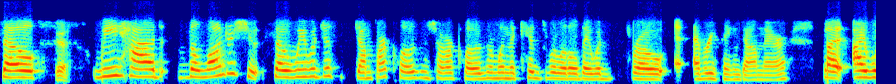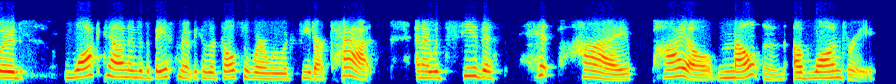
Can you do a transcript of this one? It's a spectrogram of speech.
So Yeah. we had the laundry chute. So we would just dump our clothes and shove our clothes. And when the kids were little, they would throw everything down there. But I would walk down into the basement because it's also where we would feed our cats. And I would see this hip high pile, mountain of laundry.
